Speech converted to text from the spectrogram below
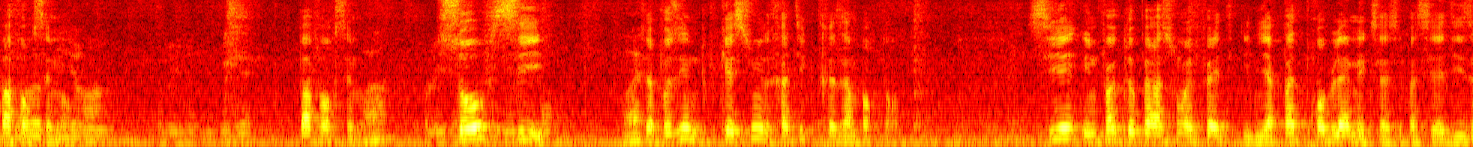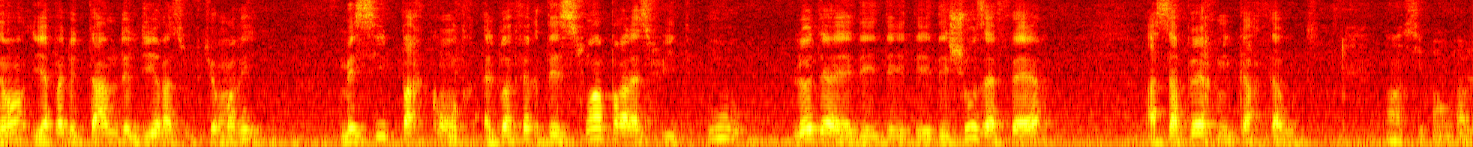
Pas forcément. Pas forcément. Sauf si. Tu as posé une question, une pratique très importante. Si une fois que l'opération est faite, il n'y a pas de problème et que ça s'est passé il y a 10 ans, il n'y a pas de time de le dire à son futur mari. Mais si par contre, elle doit faire des soins par la suite ou le, des, des, des, choses à faire, à sa père Mikartaout. Non, si par exemple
